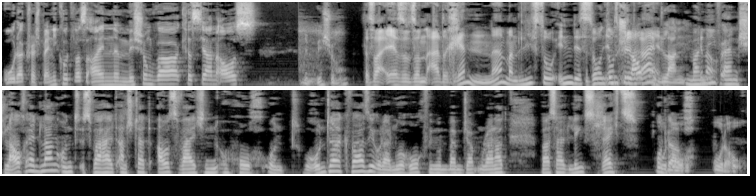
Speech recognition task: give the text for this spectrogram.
Oder Crash Bandicoot, was eine Mischung war, Christian, aus Eine Mischung. Das war eher so, so eine Art Rennen, ne? Man lief so in das So, so Schlauch rein. entlang. Man Genau. lief einen Schlauch entlang und es war halt anstatt ausweichen hoch und runter quasi oder nur hoch, wie man beim Jump'n'Run hat, war es halt links, rechts und Oder hoch. Oder hoch.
